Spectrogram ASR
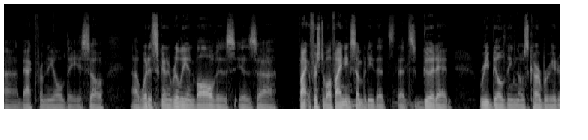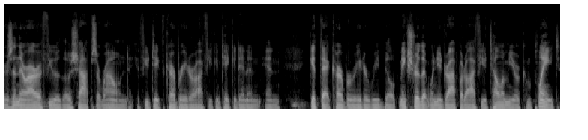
uh, back from the old days. So, uh, what it's going to really involve is is uh, fi- first of all finding somebody that's that's good at rebuilding those carburetors, and there are a few of those shops around. If you take the carburetor off, you can take it in and, and get that carburetor rebuilt. Make sure that when you drop it off, you tell them your complaint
